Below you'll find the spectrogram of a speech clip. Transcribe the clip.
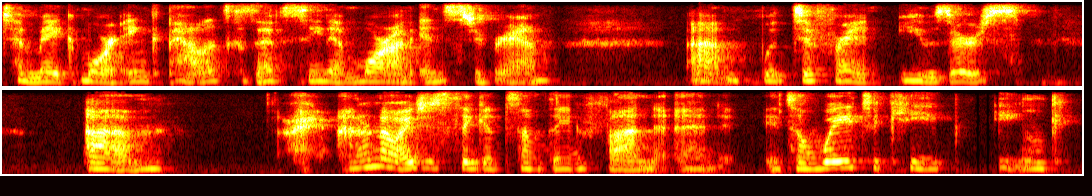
to make more ink palettes, because I've seen it more on Instagram um, with different users. Um, I, I don't know, I just think it's something fun and it's a way to keep ink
